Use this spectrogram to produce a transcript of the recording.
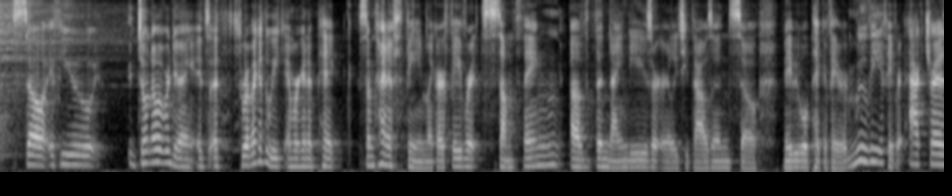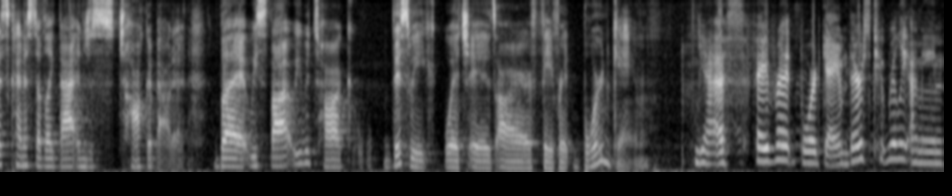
So, if you don't know what we're doing, it's a throwback of the week, and we're to pick some kind of theme, like our favorite something of the 90s or early 2000s. So, maybe we'll pick a favorite movie, a favorite actress, kind of stuff like that, and just talk about it. But we thought we would talk this week, which is our favorite board game. Yes, favorite board game. There's two really, I mean,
